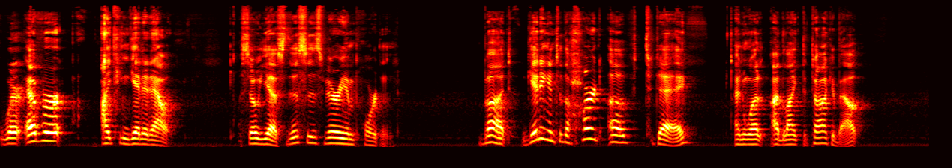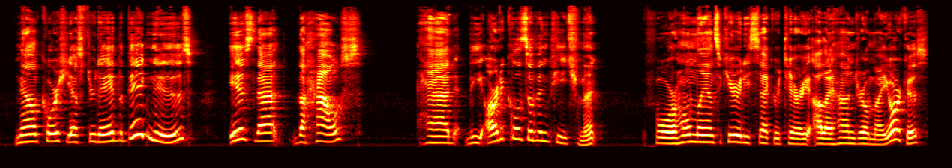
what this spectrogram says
wherever I can get it out. So, yes, this is very important. But getting into the heart of today and what I'd like to talk about. Now, of course, yesterday, the big news is that the House had the articles of impeachment for Homeland Security Secretary Alejandro Mayorkas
